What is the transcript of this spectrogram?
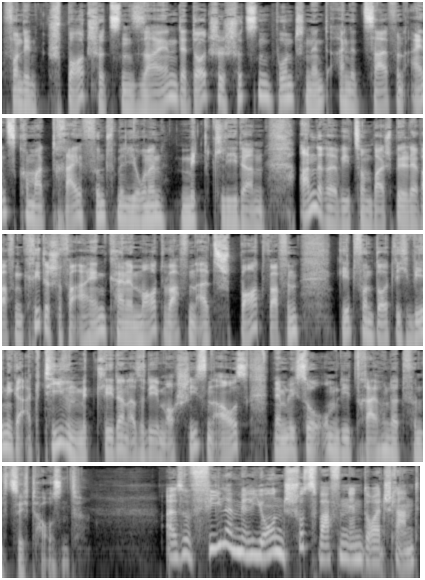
von den Sportschützen sein. Der Deutsche Schützenbund nennt eine Zahl von 1,35 Millionen Mitgliedern. Andere, wie zum Beispiel der Waffenkritische Verein, keine Mordwaffen als Sportwaffen, geht von deutlich weniger aktiven Mitgliedern, also die eben auch schießen, aus, nämlich so um die 350.000. Also viele Millionen Schusswaffen in Deutschland.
